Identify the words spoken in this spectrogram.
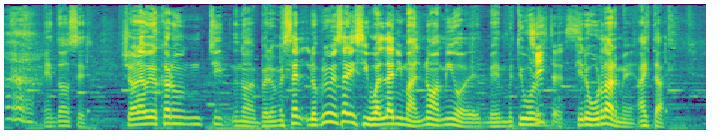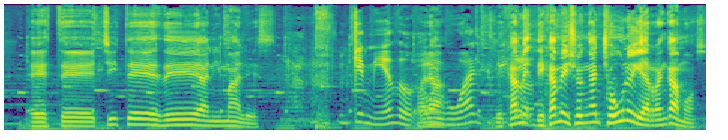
Entonces, yo ahora voy a buscar un chiste. No, pero me sale, lo primero que me sale es igualdad animal. No, amigo, eh, me, me estoy bur- Chistes. Quiero burlarme. Ahí está. Este, chistes de animales. Qué miedo. Pará. o igual. Déjame, déjame, yo engancho uno y arrancamos.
